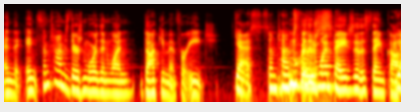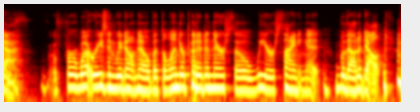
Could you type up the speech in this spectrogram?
and, the, and sometimes there's more than one document for each. Yes. Sometimes More than there's- one page of the same copy. Yeah. For what reason, we don't know, but the lender put it in there, so we are signing it without a doubt.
